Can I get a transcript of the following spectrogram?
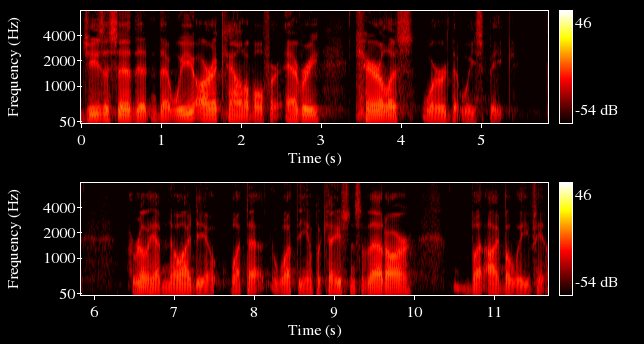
Jesus said that, that we are accountable for every careless word that we speak. I really have no idea what, that, what the implications of that are, but I believe him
